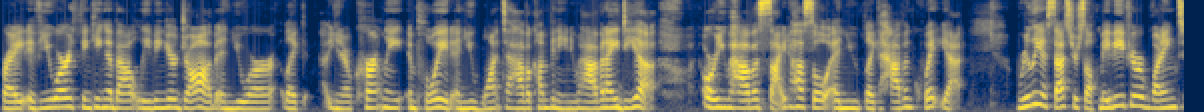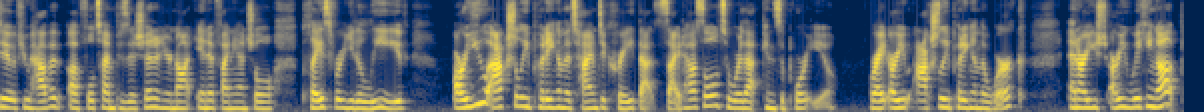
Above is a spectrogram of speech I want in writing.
right? If you are thinking about leaving your job and you are like, you know, currently employed and you want to have a company and you have an idea or you have a side hustle and you like haven't quit yet, really assess yourself. Maybe if you're wanting to, if you have a, a full time position and you're not in a financial place for you to leave, are you actually putting in the time to create that side hustle to where that can support you? Right? Are you actually putting in the work? And are you are you waking up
